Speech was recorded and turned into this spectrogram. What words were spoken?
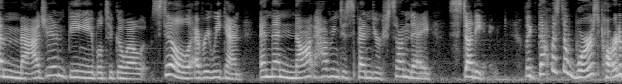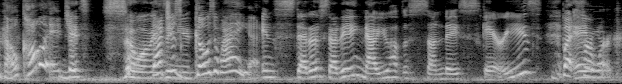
imagine being able to go out still every weekend and then not having to spend your Sunday studying. Like that was the worst part about college. It's so amazing. that just you, goes away. instead of studying, now you have the Sunday scaries, But for work.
